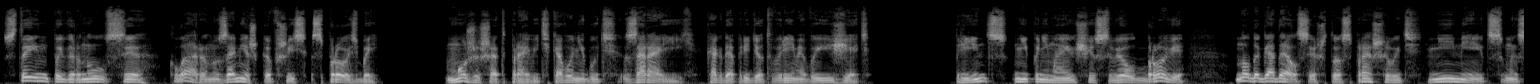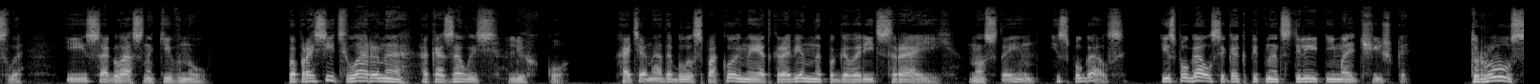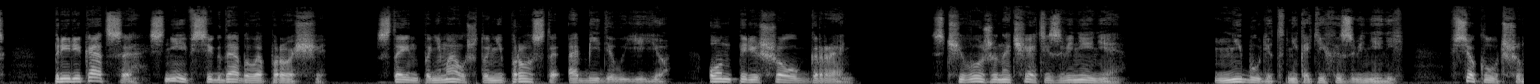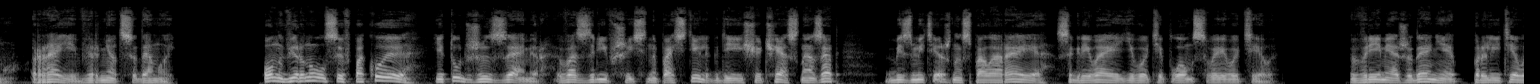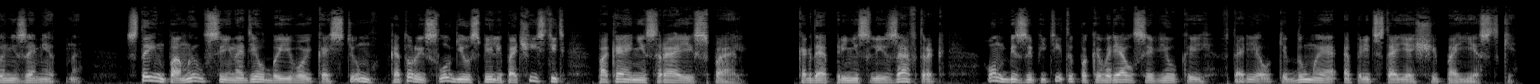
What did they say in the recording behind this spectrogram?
Стейн повернулся к Ларену, замешкавшись с просьбой. «Можешь отправить кого-нибудь за Раей, когда придет время выезжать?» Принц, непонимающе, свел брови, но догадался, что спрашивать не имеет смысла, и согласно кивнул. Попросить Ларена оказалось легко хотя надо было спокойно и откровенно поговорить с Раей, но Стейн испугался. Испугался, как пятнадцатилетний мальчишка. Трус! Пререкаться с ней всегда было проще. Стейн понимал, что не просто обидел ее, он перешел грань. С чего же начать извинения? Не будет никаких извинений. Все к лучшему. Рая вернется домой. Он вернулся в покое и тут же замер, воззрившись на постель, где еще час назад безмятежно спала Рая, согревая его теплом своего тела. Время ожидания пролетело незаметно. Стейн помылся и надел боевой костюм, который слуги успели почистить, пока они с Раей спали. Когда принесли завтрак, он без аппетита поковырялся вилкой в тарелке, думая о предстоящей поездке.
